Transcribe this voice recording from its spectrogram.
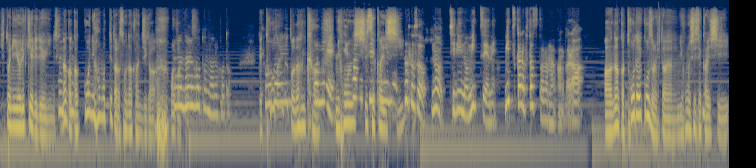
人によりけりでいいんですけど、なんか学校にはまってたらそんな感じが 多かったなるほど、なるほど。で、東大だとなんか、日本史、世界史？そうそうそう、の地理の3つやね。3つから2つ取らなあかんから。あ、なんか東大講座の人は日本史、世界史、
